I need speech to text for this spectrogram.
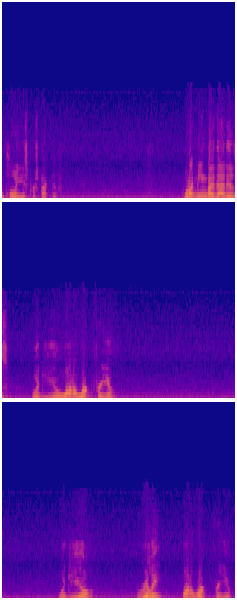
employee's perspective. What I mean by that is, would you want to work for you? Would you really want to work for you?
